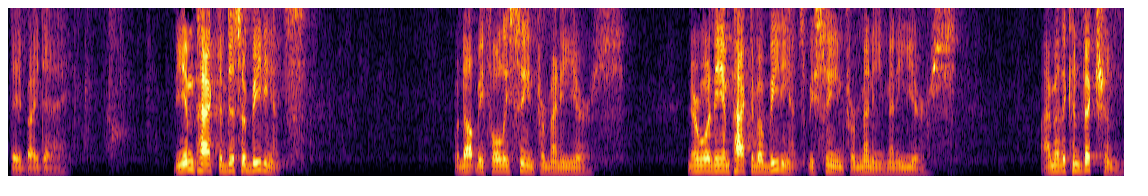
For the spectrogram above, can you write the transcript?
day by day. The impact of disobedience would not be fully seen for many years, nor will the impact of obedience be seen for many, many years. I'm of the conviction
